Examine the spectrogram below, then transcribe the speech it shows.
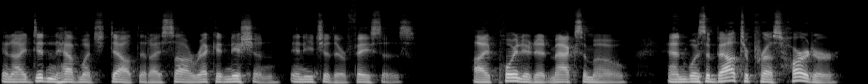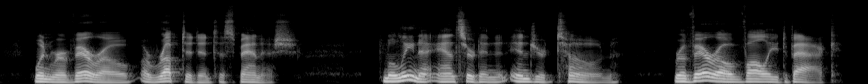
and I didn't have much doubt that I saw recognition in each of their faces. I pointed at Maximo and was about to press harder when Rivero erupted into Spanish. Melina answered in an injured tone. Rivero volleyed back,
